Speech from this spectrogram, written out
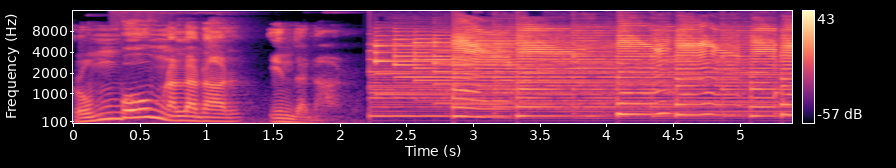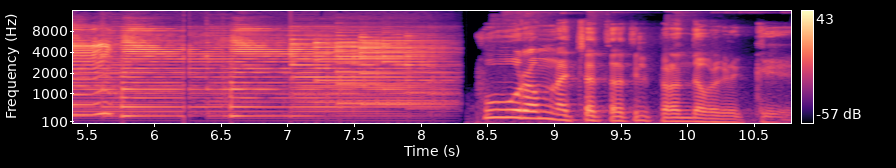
ரொம்பவும் நல்ல நாள் இந்த நாள். பூரம் நட்சத்திரத்தில் பிறந்தவர்களுக்கு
